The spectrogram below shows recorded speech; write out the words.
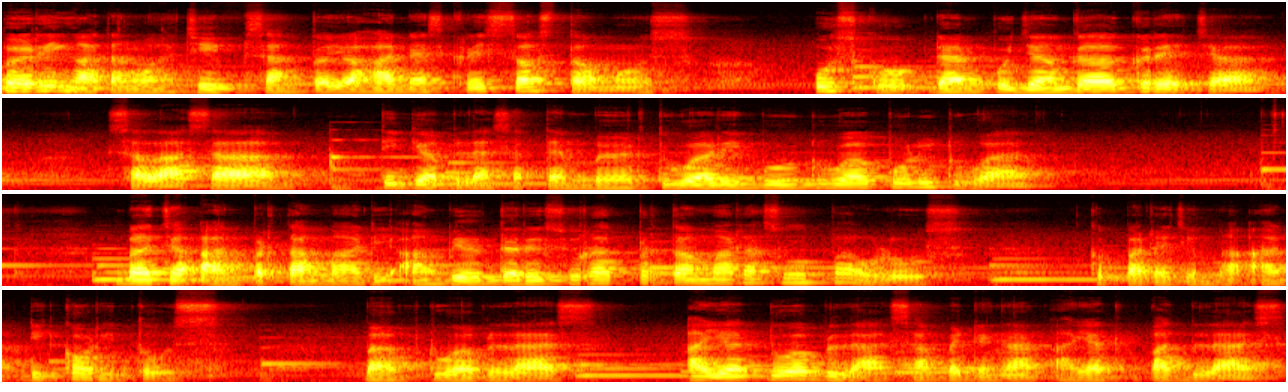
Peringatan wajib Santo Yohanes Chrysostomus, Uskup dan Pujangga Gereja, Selasa 13 September 2022. Bacaan pertama diambil dari surat pertama Rasul Paulus kepada jemaat di Korintus, bab 12 ayat 12 sampai dengan ayat 14,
